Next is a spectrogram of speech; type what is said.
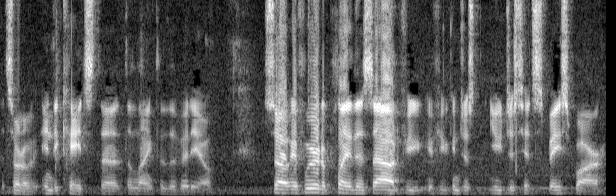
It sort of indicates the, the length of the video. So if we were to play this out, if you, if you can just, you just hit spacebar,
